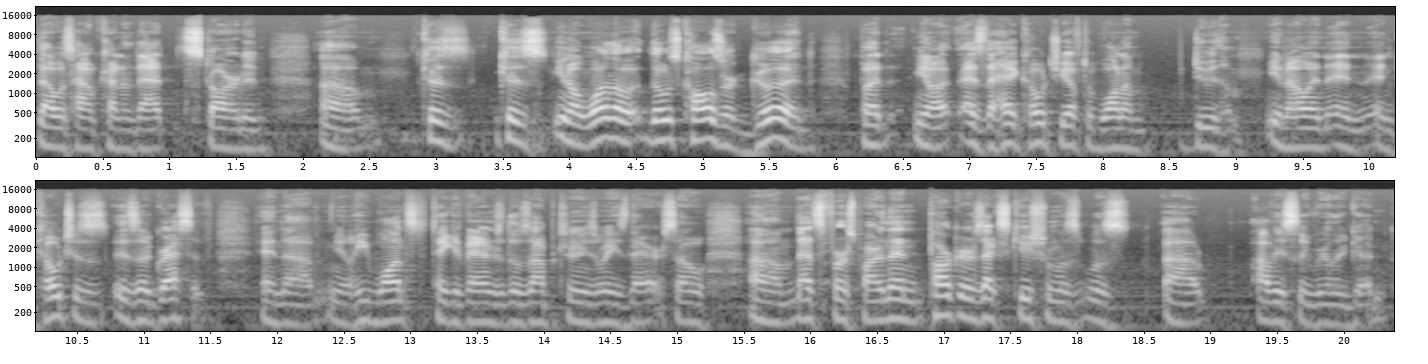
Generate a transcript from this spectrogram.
that was how kind of that started. Because because you know one of the, those calls are good, but you know as the head coach you have to want to do them, you know, and, and, and coach is, is aggressive and, um, you know, he wants to take advantage of those opportunities when he's there. So um, that's the first part. And then Parker's execution was, was uh, obviously really good.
